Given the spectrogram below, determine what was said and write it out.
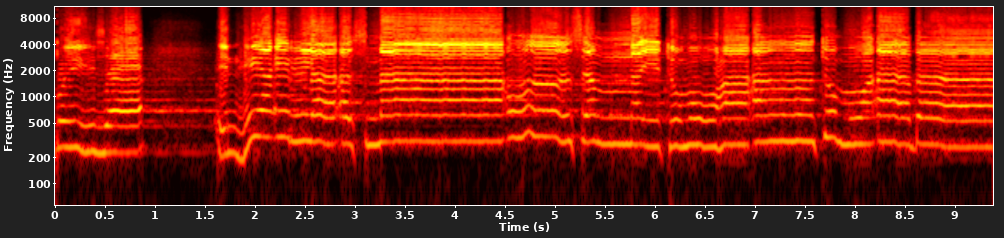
ضيزى إن هي إلا أسماء سميتموها أنتم وآباؤكم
